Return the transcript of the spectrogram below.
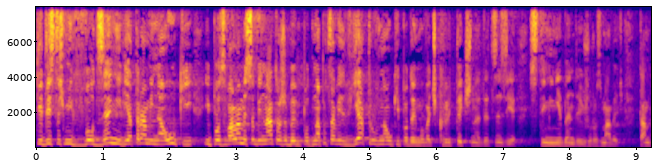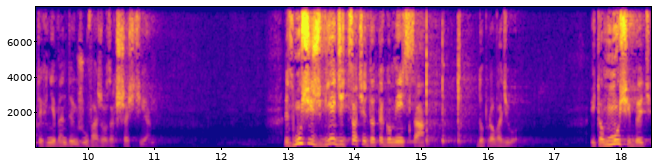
kiedy jesteśmy wodzeni wiatrami nauki i pozwalamy sobie na to, żeby pod, na podstawie wiatrów nauki podejmować krytyczne decyzje. Z tymi nie będę już rozmawiać, tamtych nie będę już uważał za chrześcijan. Więc musisz wiedzieć, co cię do tego miejsca doprowadziło. I to musi być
